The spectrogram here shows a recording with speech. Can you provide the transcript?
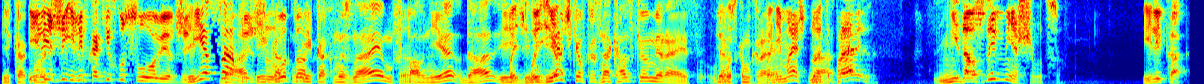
И как или, мы... же, или в каких условиях жить. И, я сам да, решу. И как, вот, и как мы знаем, да. вполне, да. И, и девочка я... в Краснокамске умирает в Пермском крае. Понимаешь? Но да. это правильно не должны вмешиваться? Или как?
